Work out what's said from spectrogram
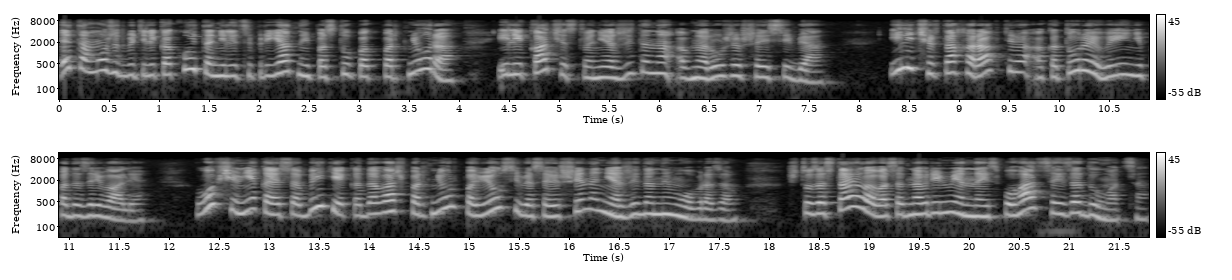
Это может быть или какой-то нелицеприятный поступок партнера, или качество, неожиданно обнаружившее себя, или черта характера, о которой вы и не подозревали – в общем, некое событие, когда ваш партнер повел себя совершенно неожиданным образом, что заставило вас одновременно испугаться и задуматься.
